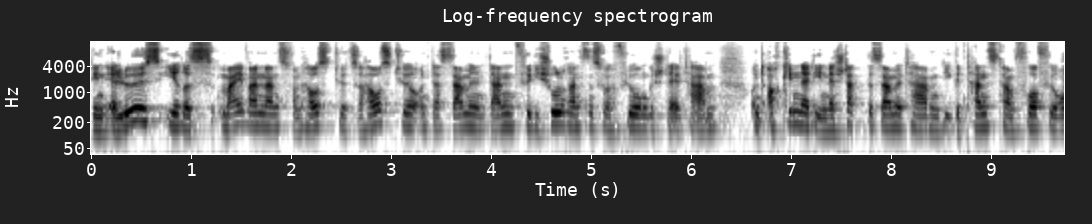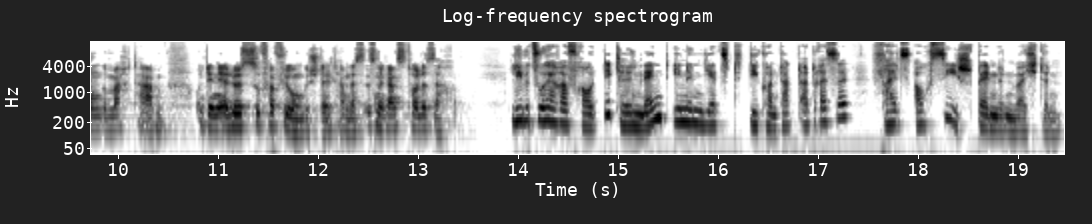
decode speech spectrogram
den Erlös ihres Maiwanderns von Haustür zu Haustür und das Sammeln dann für die Schulranzen zur Verfügung gestellt haben und auch Kinder, die in der Stadt gesammelt haben, die getanzt haben, Vorführungen gemacht haben und den Erlös zur Verfügung gestellt haben. Das ist eine ganz tolle Sache. Liebe Zuhörer, Frau Dickel nennt Ihnen jetzt die Kontaktadresse, falls auch Sie spenden möchten.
